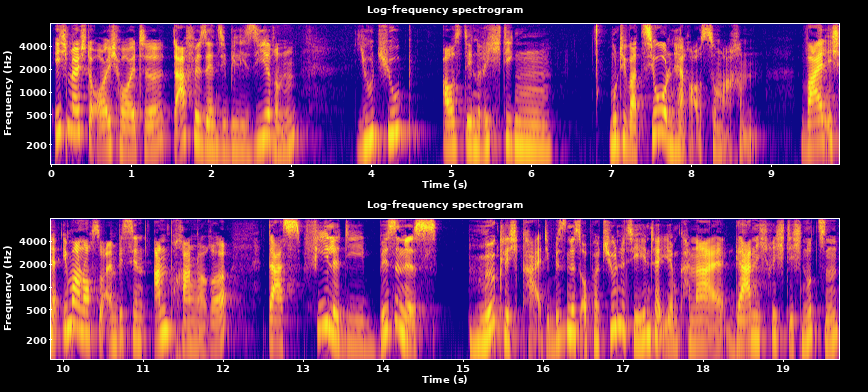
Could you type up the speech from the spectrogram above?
ich möchte euch heute dafür sensibilisieren, YouTube aus den richtigen Motivationen herauszumachen. Weil ich ja immer noch so ein bisschen anprangere, dass viele die Business Möglichkeit, die Business Opportunity hinter ihrem Kanal gar nicht richtig nutzen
